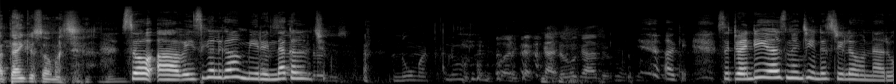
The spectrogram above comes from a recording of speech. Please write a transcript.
thank you so much so బేసికల్గా మీరు ఇందాక నుంచి ఓకే సో ట్వంటీ ఇయర్స్ నుంచి ఇండస్ట్రీలో ఉన్నారు.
